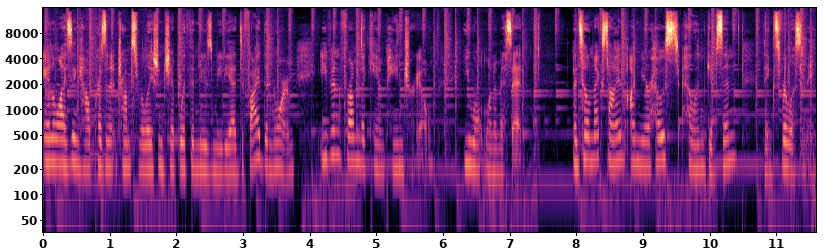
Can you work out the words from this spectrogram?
analyzing how President Trump's relationship with the news media defied the norm, even from the campaign trail. You won't want to miss it. Until next time, I'm your host, Helen Gibson. Thanks for listening.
